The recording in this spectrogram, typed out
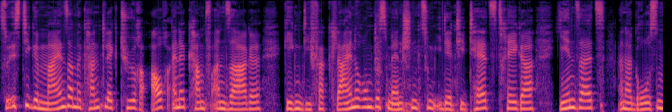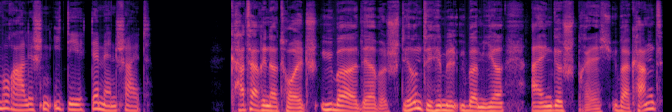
So ist die gemeinsame Kantlektüre auch eine Kampfansage gegen die Verkleinerung des Menschen zum Identitätsträger jenseits einer großen moralischen Idee der Menschheit. Katharina Teutsch über Der bestirnte Himmel über mir, ein Gespräch über Kant,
